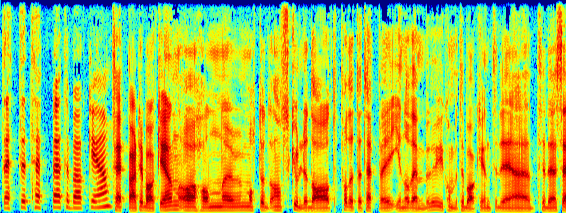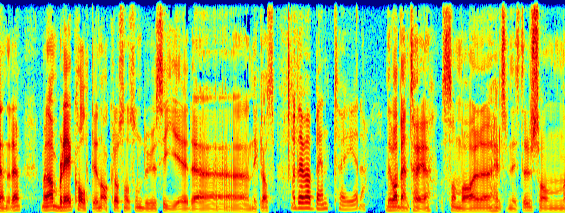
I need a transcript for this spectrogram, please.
dette teppet er tilbake, ja. Teppet er tilbake igjen, og han, eh, måtte, han skulle da på dette teppet i november. Vi kommer tilbake igjen til det, til det senere. Men han ble kalt inn akkurat sånn som du sier, eh, Niklas. Og det var Bent Høie, da. Det var Bent Høie som var helseminister, som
